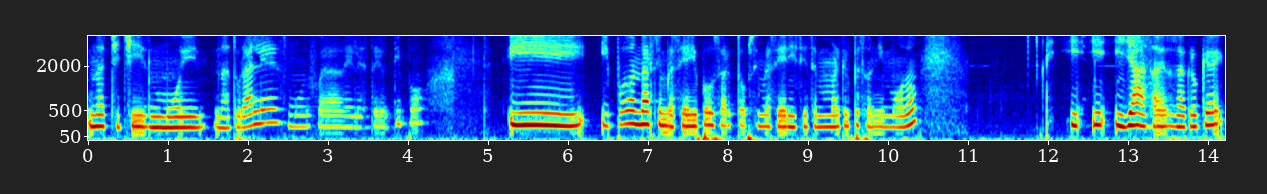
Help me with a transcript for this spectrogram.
unas chichis muy naturales, muy fuera del estereotipo, y, y puedo andar sin brasier, y puedo usar top sin brasier, y si se me marca el peso, ni modo. Y, y, y ya, ¿sabes? O sea, creo que,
